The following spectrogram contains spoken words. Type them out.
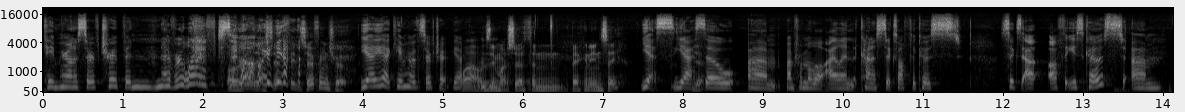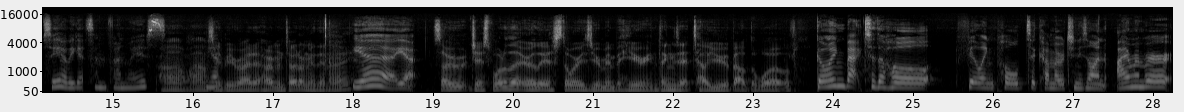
came here on a surf trip and never left. So, Oh really? yeah. Surfing, surfing trip. yeah, yeah. Came here with a surf trip. Yeah. Wow. Is there much surfing back in NC? Yes, yeah. Yeah. So um, I'm from a little island that kind of sticks off the coast, sticks out off the east coast. Um, so yeah, we get some fun waves. Oh wow. So you'd be right at home in Tauranga then, eh? Yeah, yeah. So Jess, what are the earliest stories you remember hearing? Things that tell you about the world? Going back to the whole feeling pulled to come over to New Zealand, I remember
